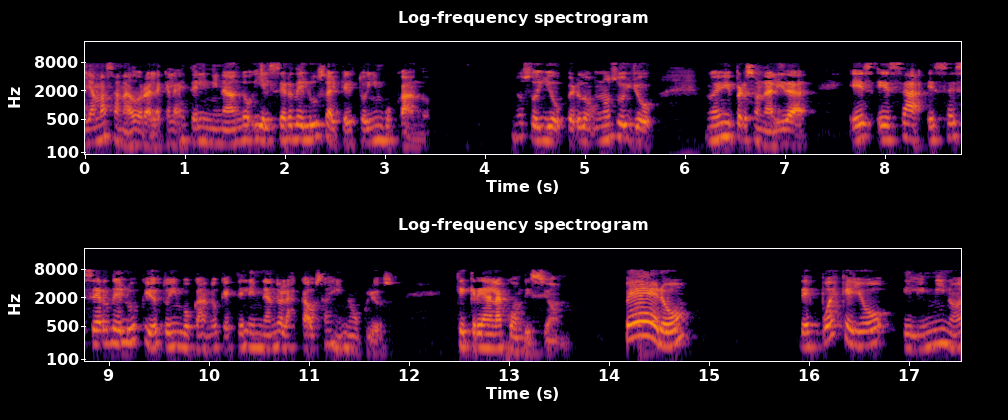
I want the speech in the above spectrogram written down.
llama sanadora la que las está eliminando y el ser de luz al que estoy invocando. No soy yo, perdón, no soy yo, no es mi personalidad. Es esa, ese ser de luz que yo estoy invocando que está eliminando las causas y núcleos que crean la condición. Pero después que yo elimino,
